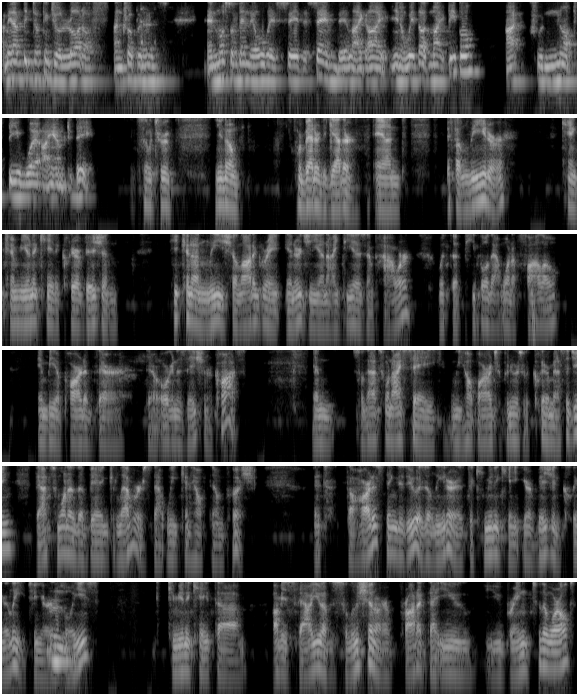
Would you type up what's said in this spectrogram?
I mean, I've been talking to a lot of entrepreneurs, and most of them they always say the same. They're like, I, you know, without my people, I could not be where I am today. It's so true. You know, we're better together. And if a leader can communicate a clear vision, he can unleash a lot of great energy and ideas and power with the people that want to follow and be a part of their their organization or cause. And so that's when I say we help our entrepreneurs with clear messaging. That's one of the big levers that we can help them push. It's the hardest thing to do as a leader is to communicate your vision clearly to your mm. employees communicate the obvious value of the solution or product that you you bring to the world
